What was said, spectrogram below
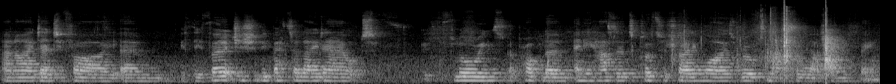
and I identify um, if the furniture should be better laid out, if the flooring's a problem, any hazards, clutter, trailing wires, rugs, mats, all that kind of thing.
